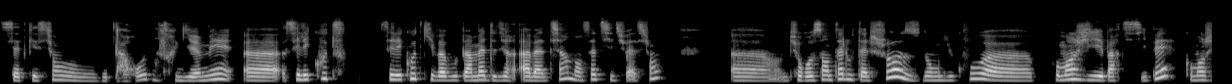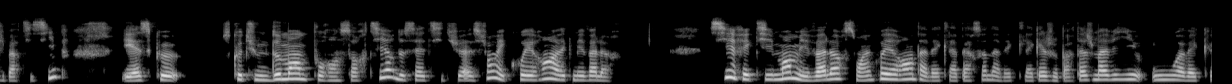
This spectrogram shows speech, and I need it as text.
cette question vous taraude entre guillemets, euh, c'est l'écoute. C'est l'écoute qui va vous permettre de dire ah ben tiens dans cette situation euh, tu ressens telle ou telle chose donc du coup comment j'y ai participé, comment j'y participe et est-ce que ce que tu me demandes pour en sortir de cette situation est cohérent avec mes valeurs? Si effectivement mes valeurs sont incohérentes avec la personne avec laquelle je partage ma vie ou avec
